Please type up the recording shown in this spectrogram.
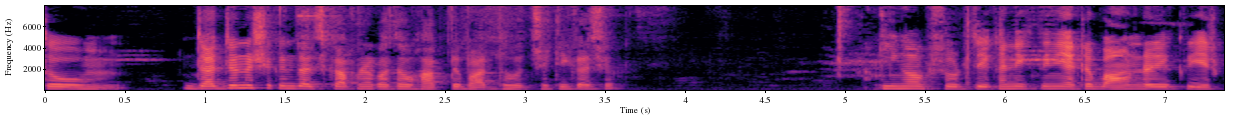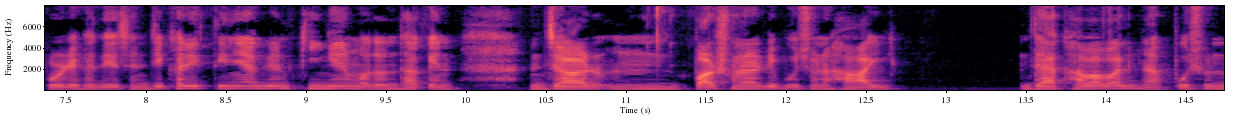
তো যার জন্য সে কিন্তু আজকে আপনার কথা ভাবতে বাধ্য হচ্ছে, ঠিক আছে? কিং অফ সোর্স যেখানে তিনি একটা বাউন্ডারি ক্রিয়েট করে রেখে দিয়েছেন, যেখানে তিনি একজন কিংয়ের মতন থাকেন, যার পার্সোনালিটি প্রচণ্ড হাই দেখা বা বলে না প্রচণ্ড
